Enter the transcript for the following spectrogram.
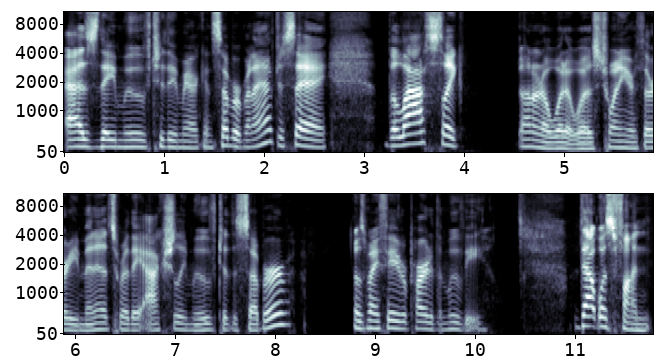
as they move to the American suburb. And I have to say, the last like I don't know what it was, 20 or 30 minutes where they actually moved to the suburb was my favorite part of the movie. That was fun.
